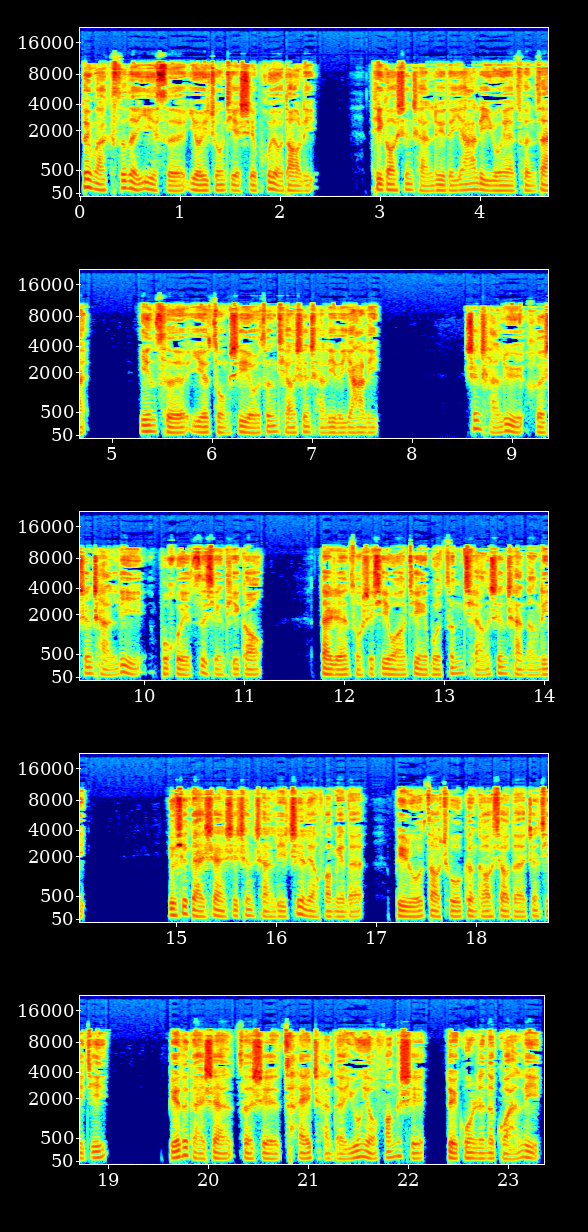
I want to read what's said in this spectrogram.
对马克思的意思有一种解释颇有道理：提高生产率的压力永远存在，因此也总是有增强生产力的压力。生产率和生产力不会自行提高，但人总是希望进一步增强生产能力。有些改善是生产力质量方面的，比如造出更高效的蒸汽机；别的改善则是财产的拥有方式、对工人的管理、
